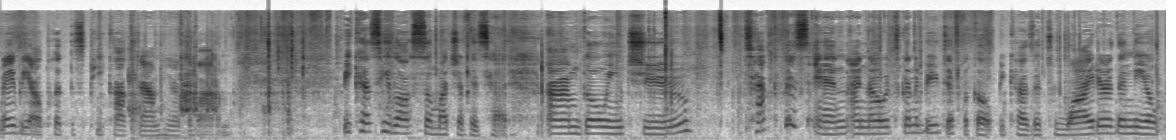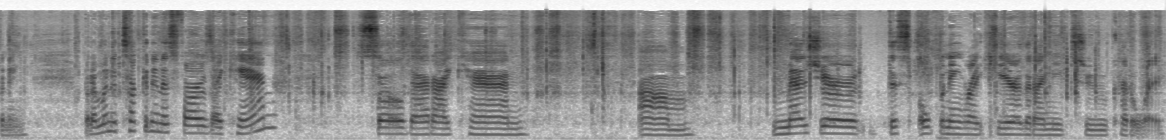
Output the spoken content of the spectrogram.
Maybe I'll put this peacock down here at the bottom because he lost so much of his head I'm going to tuck this in I know it's going to be difficult because it's wider than the opening but I'm going to tuck it in as far as I can so that I can um, measure this opening right here that I need to cut away.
